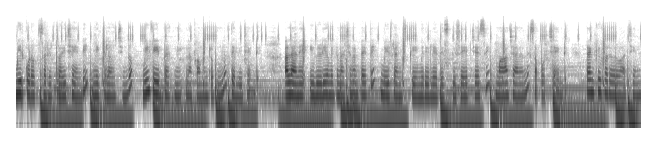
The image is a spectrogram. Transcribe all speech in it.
మీరు కూడా ఒకసారి ట్రై చేయండి. మీకు ఎలా వచ్చిందో మీ ఫీడ్బ్యాక్ని నా కామెంట్ రూపంలో తెలియజేయండి. అలానే ఈ వీడియో మీకు నచ్చినట్టయితే మీ ఫ్రెండ్స్కి మీ రిలేటివ్స్కి షేర్ చేసి మా ఛానల్ని సపోర్ట్ చేయండి. Thank you for your watching.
